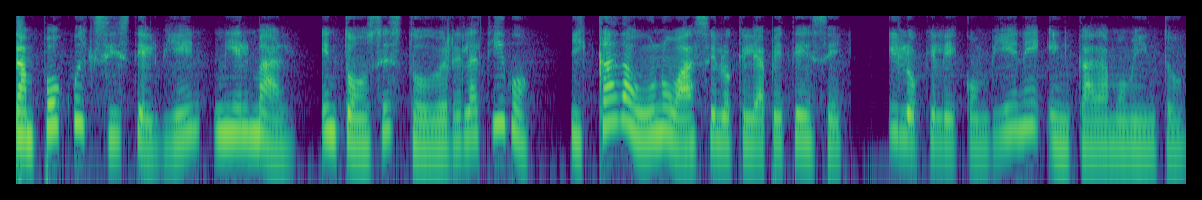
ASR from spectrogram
Tampoco existe el bien ni el mal, entonces todo es relativo, y cada uno hace lo que le apetece, y lo que le conviene en cada momento.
